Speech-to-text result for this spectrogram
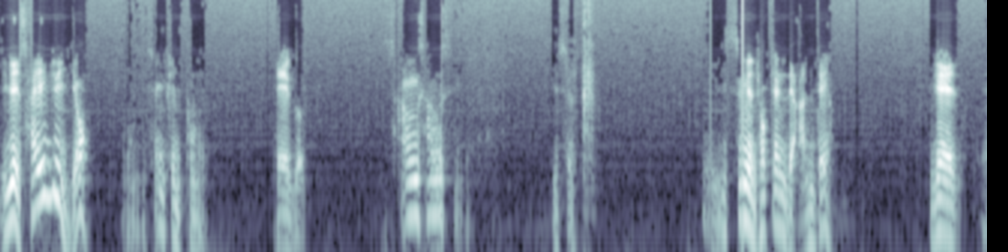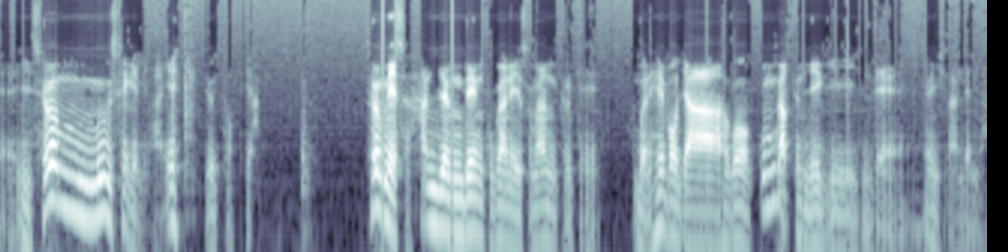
이게 사회주의죠. 음, 생필품, 배급, 상상성이 있을 때. 있으면 좋겠는데 안 돼요. 이게 이 섬의 세계입니다. 예, 유토피아. 섬에서 한정된 구간에서만 그렇게 한번 해보자 하고 꿈 같은 얘기인데 현실 안 된다.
